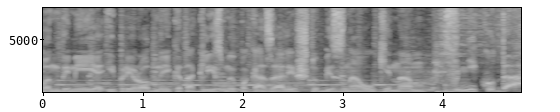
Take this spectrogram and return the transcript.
Пандемия и природные катаклизмы показали, что без науки нам в никуда.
